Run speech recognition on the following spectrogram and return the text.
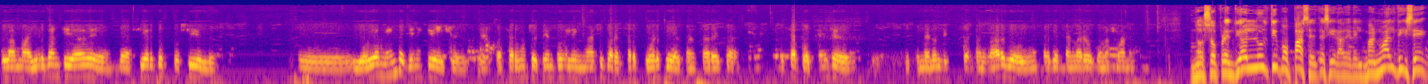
la mayor cantidad de, de aciertos posibles. Eh, y obviamente tienes que, pasar mucho tiempo en el gimnasio para estar fuerte y alcanzar esa, esa potencia de, tener un disparo tan largo un saque tan largo con las manos. Nos sorprendió el último pase, es decir, a ver, el manual dice...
